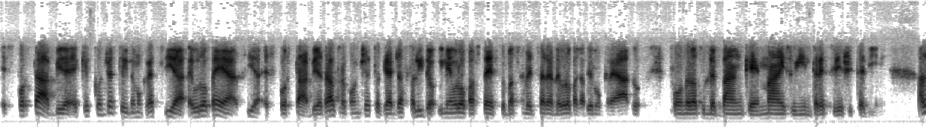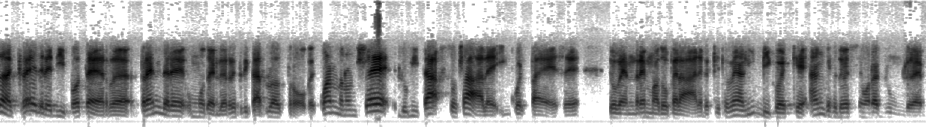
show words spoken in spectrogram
esportabile e che il concetto di democrazia europea sia esportabile. Tra l'altro concetto che ha già fallito in Europa stesso, basta pensare all'Europa che abbiamo creato, fondata sulle banche e mai sugli interessi dei cittadini. Allora, credere di poter prendere un modello e replicarlo altrove, quando non c'è l'unità sociale in quel paese, dove andremmo ad operare, perché il problema libico è che anche se dovessimo raggiungere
